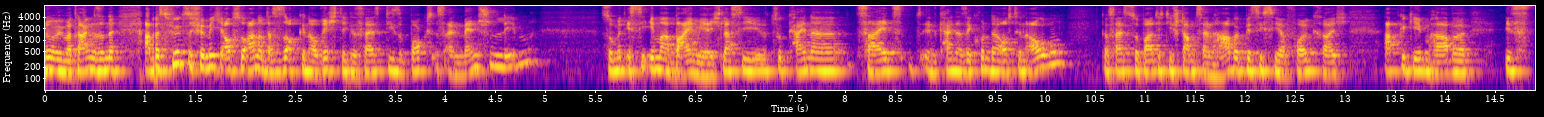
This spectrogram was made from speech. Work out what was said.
Nur im übertragenen Sinne. Aber es fühlt sich für mich auch so an und das ist auch genau richtig. Das heißt, diese Box ist ein Menschenleben. Somit ist sie immer bei mir. Ich lasse sie zu keiner Zeit, in keiner Sekunde aus den Augen. Das heißt, sobald ich die Stammzellen habe, bis ich sie erfolgreich abgegeben habe, ist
